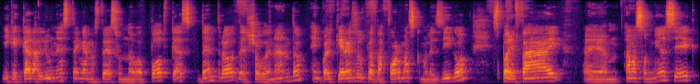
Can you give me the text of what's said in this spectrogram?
y que cada lunes tengan ustedes un nuevo podcast dentro del show de Nando en cualquiera de sus plataformas, como les digo, Spotify, em, Amazon Music,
